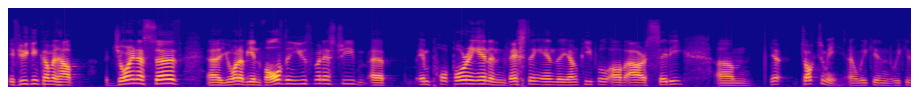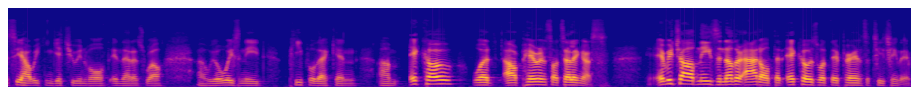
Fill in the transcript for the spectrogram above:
If you can come and help join us, serve, uh, you want to be involved in youth ministry, uh, pouring in and investing in the young people of our city, um, yeah, talk to me and we can, we can see how we can get you involved in that as well. Uh, we always need people that can um, echo what our parents are telling us. Every child needs another adult that echoes what their parents are teaching them.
